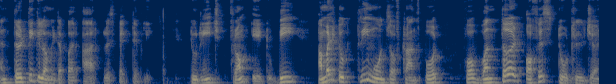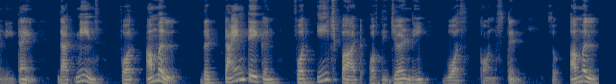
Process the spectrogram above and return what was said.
and 30 km per hour respectively. To reach from A to B, Amal took three modes of transport for one third of his total journey time. That means for Amal, the time taken for each part of the journey was constant. So Amal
